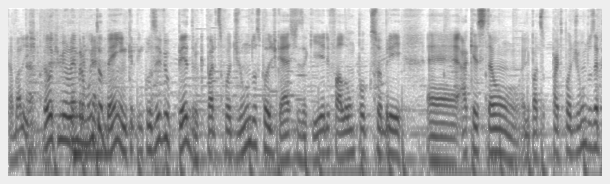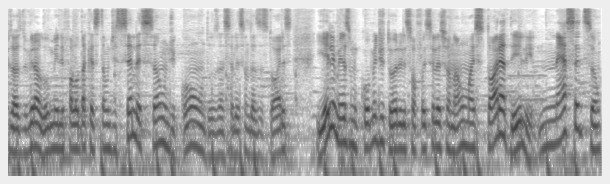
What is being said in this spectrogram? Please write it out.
cabalística. Pelo que me lembro muito bem, inc- inclusive o Pedro, que participou de um dos podcasts aqui, ele falou um pouco sobre é, a questão. Ele partic- participou de um dos episódios do Viralume, ele falou da questão de seleção de contos, né, seleção das histórias. E ele mesmo, como editor, ele só foi selecionar uma história dele nessa edição.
